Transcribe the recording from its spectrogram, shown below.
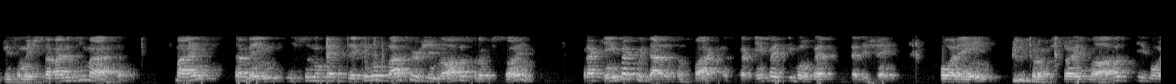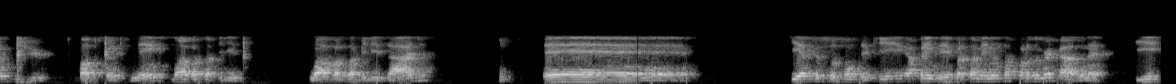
principalmente trabalhos em massa. Mas também isso não quer dizer que não vá surgir novas profissões para quem vai cuidar dessas máquinas, para quem vai desenvolver essa inteligência. Porém, profissões novas que vão exigir novos conhecimentos, novas habilidades, novas habilidades é, que as pessoas vão ter que aprender para também não estar fora do mercado, né? E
